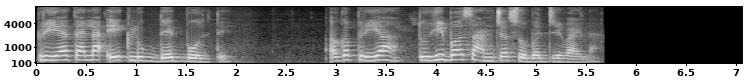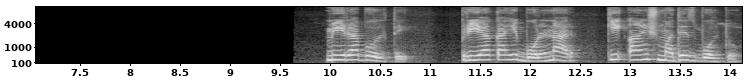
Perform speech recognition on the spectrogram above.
प्रिया त्याला एक लूक देत बोलते. अगं प्रिया तूही बस आमच्यासोबत जेवायला. मीरा बोलते प्रिया काही बोलणार की अंश मध्येच बोलतो.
